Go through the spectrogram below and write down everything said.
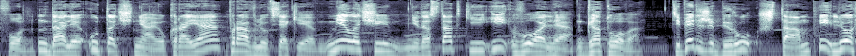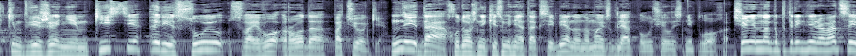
фон. Далее уточняю края, правлю всякие мелочи, недостатки и вуаля, готово. Теперь же беру штамп и легким движением кисти рисую своего рода потеки. И да, художник из меня так себе, но на мой взгляд получилось неплохо. Еще немного потренироваться и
